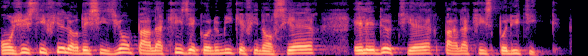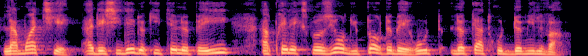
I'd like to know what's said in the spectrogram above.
ont justifié leur décision par la crise économique et financière et les deux tiers par la crise politique. La moitié a décidé de quitter le pays après l'explosion du port de Beyrouth le 4 août 2020.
